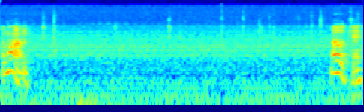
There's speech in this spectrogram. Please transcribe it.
Come on. Oh, okay.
